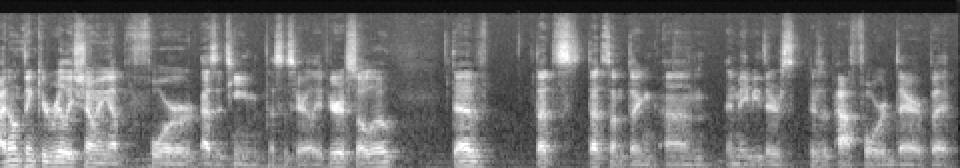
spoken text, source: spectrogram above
I don't think you're really showing up for as a team necessarily. If you're a solo dev, that's that's something, um, and maybe there's there's a path forward there. But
